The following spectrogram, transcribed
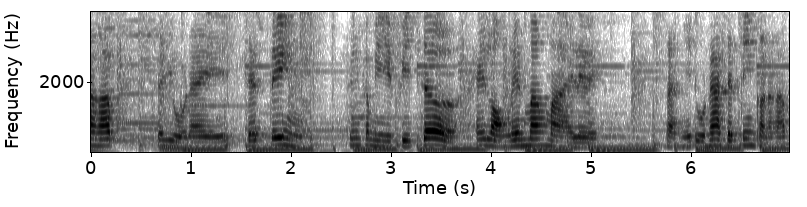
นะครับ จะอยู่ใน Setting ซึ่งจะมีฟีเจอร์ให้ลองเล่นมากมายเลย แต่นี้ดูหน้า Setting ก่อนนะครับ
